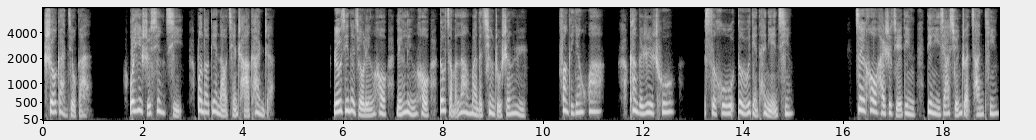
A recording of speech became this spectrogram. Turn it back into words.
说干就干，我一时兴起，蹦到电脑前查看着。如今的九零后、零零后都怎么浪漫的庆祝生日？放个烟花，看个日出，似乎都有点太年轻。最后还是决定订一家旋转餐厅，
